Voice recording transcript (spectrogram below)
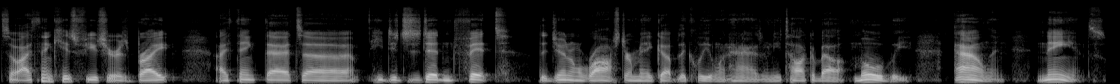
So I think his future is bright. I think that uh, he just didn't fit the general roster makeup that Cleveland has. When you talk about Mobley, Allen, Nance,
